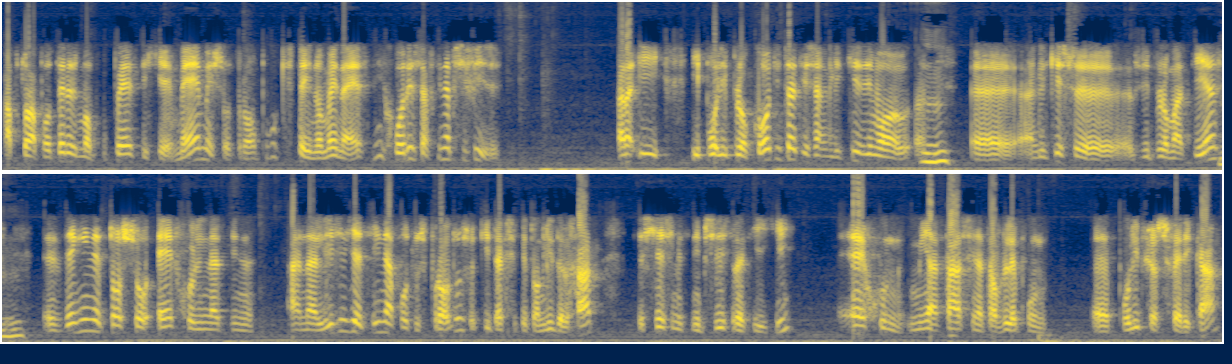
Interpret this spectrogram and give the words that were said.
από το αποτέλεσμα που πέτυχε με έμεσο τρόπο και στα Ηνωμένα Έθνη χωρίς αυτή να ψηφίζει. Άρα η, η πολυπλοκότητα της αγγλικής, δημο, ε, αγγλικής ε, διπλωματιας ε, δεν είναι τόσο εύκολη να την αναλύσεις γιατί είναι από τους πρώτους, κοίταξε και τον Little Hart σε σχέση με την υψηλή στρατηγική, έχουν μια τάση να τα βλέπουν ε, πολύ πιο σφαιρικα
